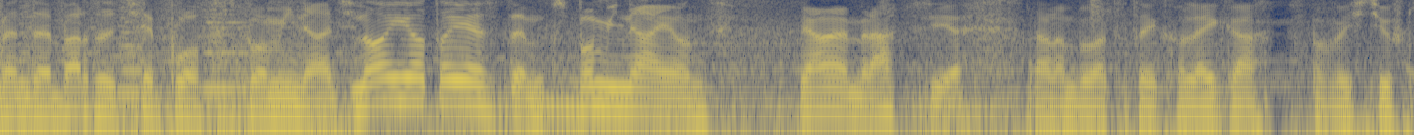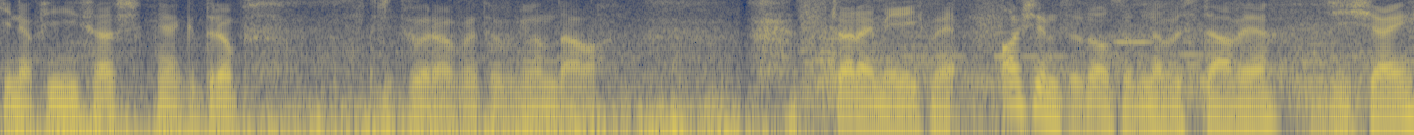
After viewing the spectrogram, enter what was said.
będę bardzo ciepło wspominać. No i oto jestem, wspominając. Miałem rację. Rano była tutaj kolejka po wyjściówki na finisarz. Jak drop streetwearowy to wyglądało. Wczoraj mieliśmy 800 osób na wystawie. Dzisiaj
